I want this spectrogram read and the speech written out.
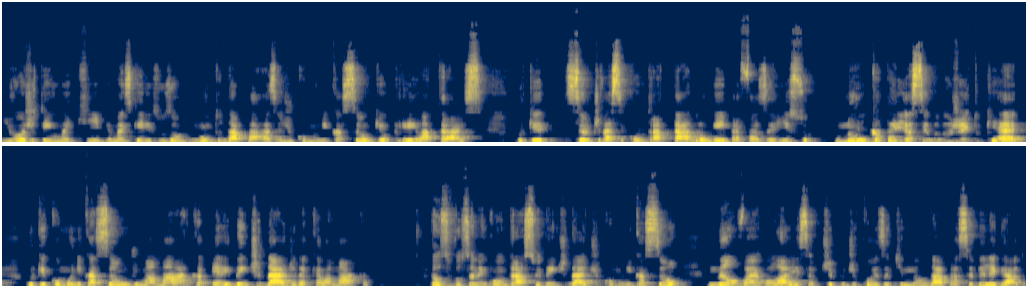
E hoje tem uma equipe, mas que eles usam muito da base de comunicação que eu criei lá atrás. Porque se eu tivesse contratado alguém para fazer isso, nunca teria sido do jeito que é. Porque comunicação de uma marca é a identidade daquela marca. Então, se você não encontrar sua identidade de comunicação, não vai rolar. Esse é o tipo de coisa que não dá para ser delegado.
